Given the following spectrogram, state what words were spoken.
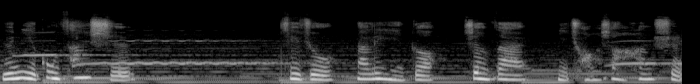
与你共餐时，记住那另一个正在你床上酣睡。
